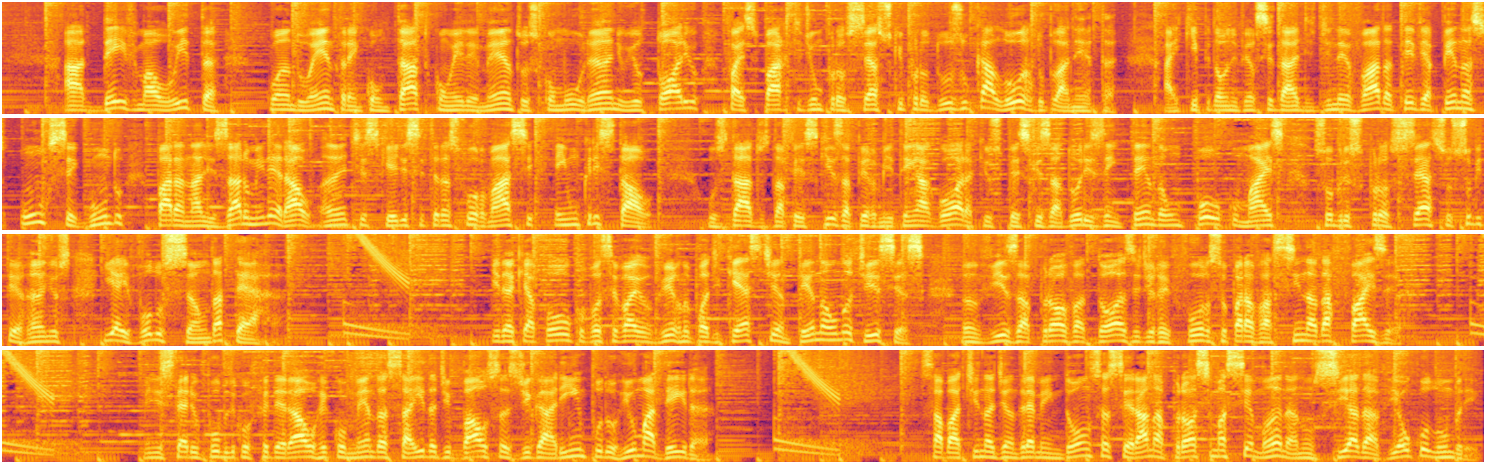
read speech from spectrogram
A Dave Mauita quando entra em contato com elementos como urânio e o tório, faz parte de um processo que produz o calor do planeta. A equipe da Universidade de Nevada teve apenas um segundo para analisar o mineral antes que ele se transformasse em um cristal. Os dados da pesquisa permitem agora que os pesquisadores entendam um pouco mais sobre os processos subterrâneos e a evolução da Terra. E daqui a pouco você vai ouvir no podcast Antena 1 Notícias. Anvisa aprova dose de reforço para a vacina da Pfizer. Ministério Público Federal recomenda a saída de balsas de garimpo do Rio Madeira. Sabatina de André Mendonça será na próxima semana, anuncia Davi Alcolumbre.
